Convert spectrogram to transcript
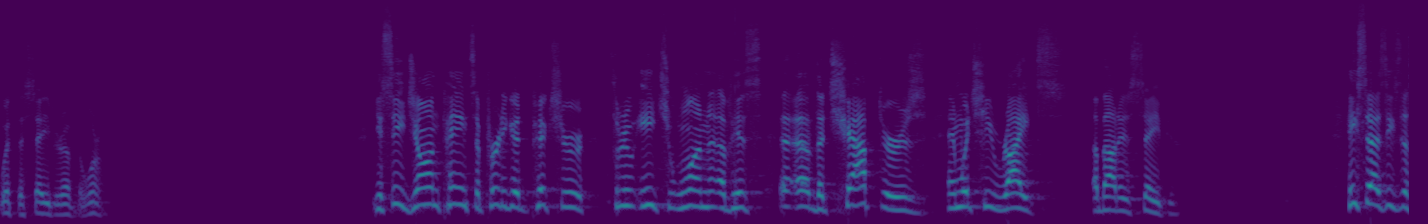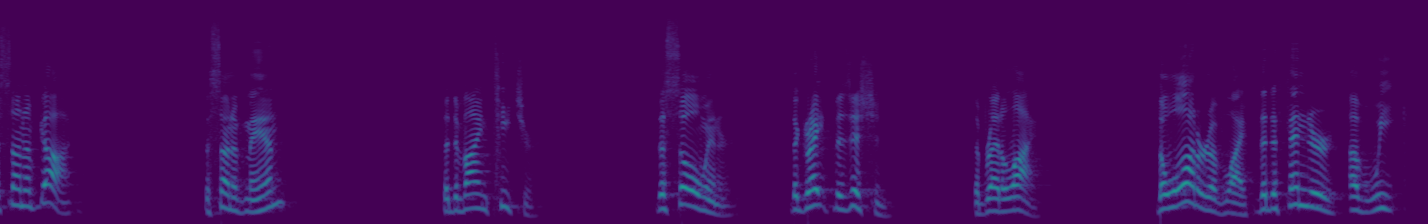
with the Savior of the world. You see, John paints a pretty good picture through each one of, his, uh, of the chapters in which he writes about his Savior. He says he's the Son of God, the Son of Man, the divine teacher, the soul winner, the great physician, the bread of life, the water of life, the defender of weak,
